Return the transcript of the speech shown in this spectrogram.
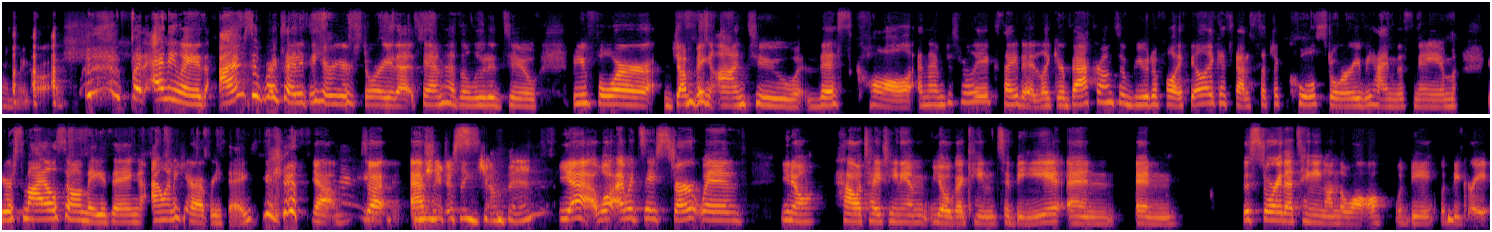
Oh my gosh. but anyways, I'm super excited to hear your story that Sam has alluded to before jumping onto this call. And I'm just really excited. Like your background's so beautiful. I feel like it's got such a cool story behind this name. Your smile's so amazing. I want to hear everything. Yeah. So Can Ashley just just like jump in. Yeah, well, I would say start with, you know, how titanium yoga came to be and and the story that's hanging on the wall would be would be great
